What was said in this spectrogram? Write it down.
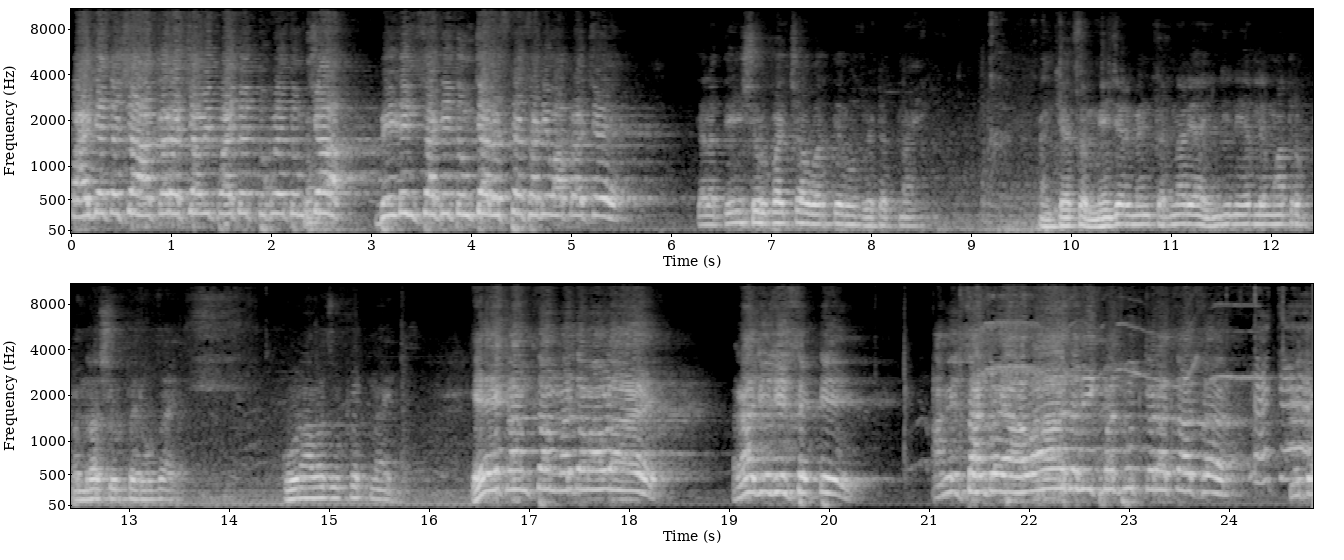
पाहिजे तशा आकाराचे आम्ही पाहिजे तुकडे तुमच्या बिल्डिंगसाठी तुमच्या रस्त्यासाठी वापरायचे. त्याला तीनशे रुपयाच्या वर ते रोज भेटत नाही. आणि त्याचं मेजरमेंट करणाऱ्या इंजिनियरले मात्र पंधराशे रुपये रोज आहे. कोण आवाज उठवत नाही. एक आमचा मर्द मावळा आहे. राजूजी शेट्टी. आम्ही सांगतोय आवाज अधिक मजबूत करायचा सर मित्र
